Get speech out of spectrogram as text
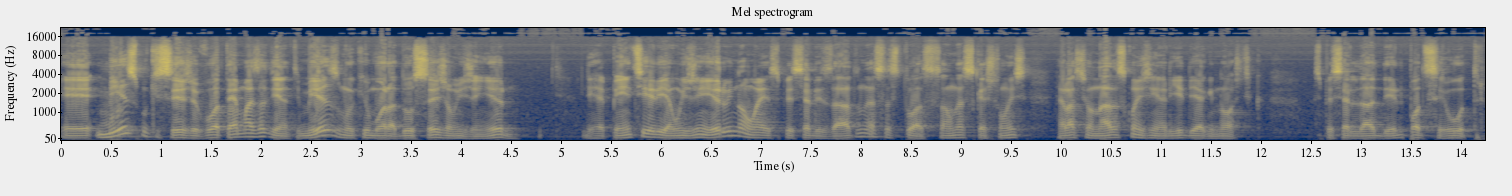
É, mesmo que seja, vou até mais adiante, mesmo que o morador seja um engenheiro, de repente, ele é um engenheiro e não é especializado nessa situação, nessas questões relacionadas com engenharia diagnóstica. A especialidade dele pode ser outra.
